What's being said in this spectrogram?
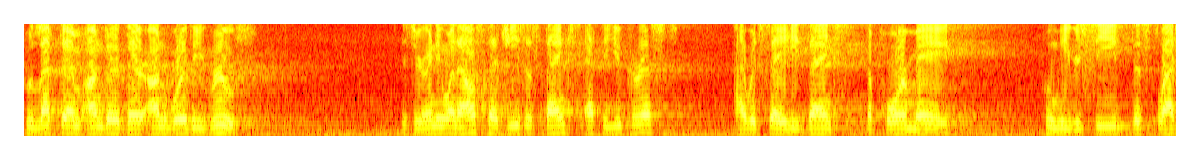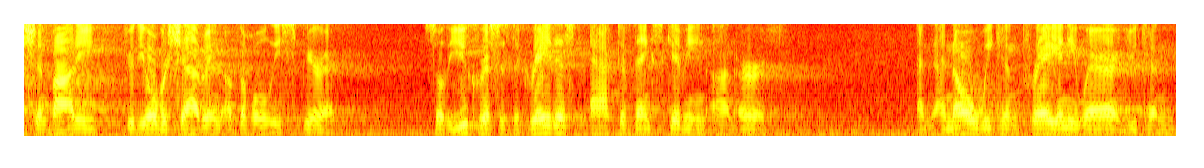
who let them under their unworthy roof. Is there anyone else that Jesus thanks at the Eucharist? I would say he thanks the poor maid, whom he received this flesh and body through the overshadowing of the Holy Spirit. So the Eucharist is the greatest act of thanksgiving on earth. And I know we can pray anywhere and you can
